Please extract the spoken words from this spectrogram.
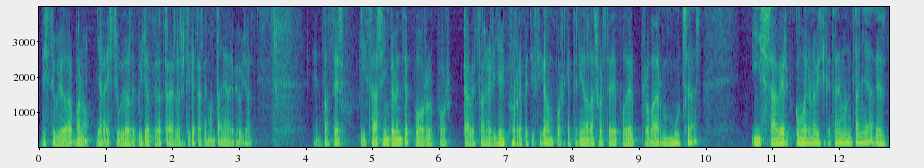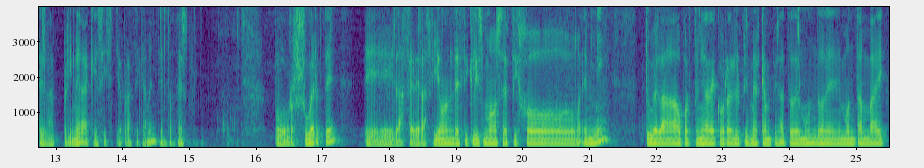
distribuidor, bueno, ya era distribuidor de Peugeot, pero traer las bicicletas de montaña de Peugeot. Entonces, quizás simplemente por, por cabezonería y por repetición, porque he tenido la suerte de poder probar muchas y saber cómo era una bicicleta de montaña desde la primera que existió prácticamente. Entonces, por suerte, eh, la Federación de Ciclismo se fijó en mí. Tuve la oportunidad de correr el primer campeonato del mundo de mountain bike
